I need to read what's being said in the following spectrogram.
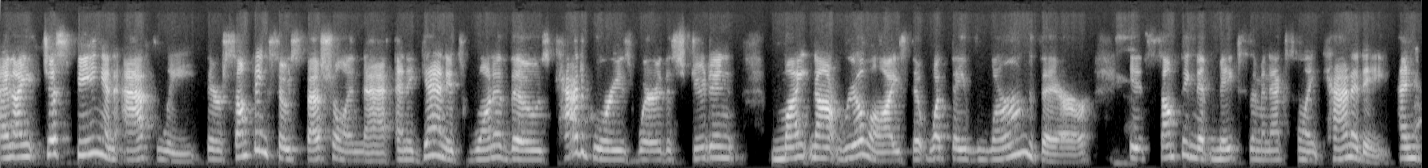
And I just being an athlete, there's something so special in that. And again, it's one of those categories where the student might not realize that what they've learned there is something that makes them an excellent candidate. And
